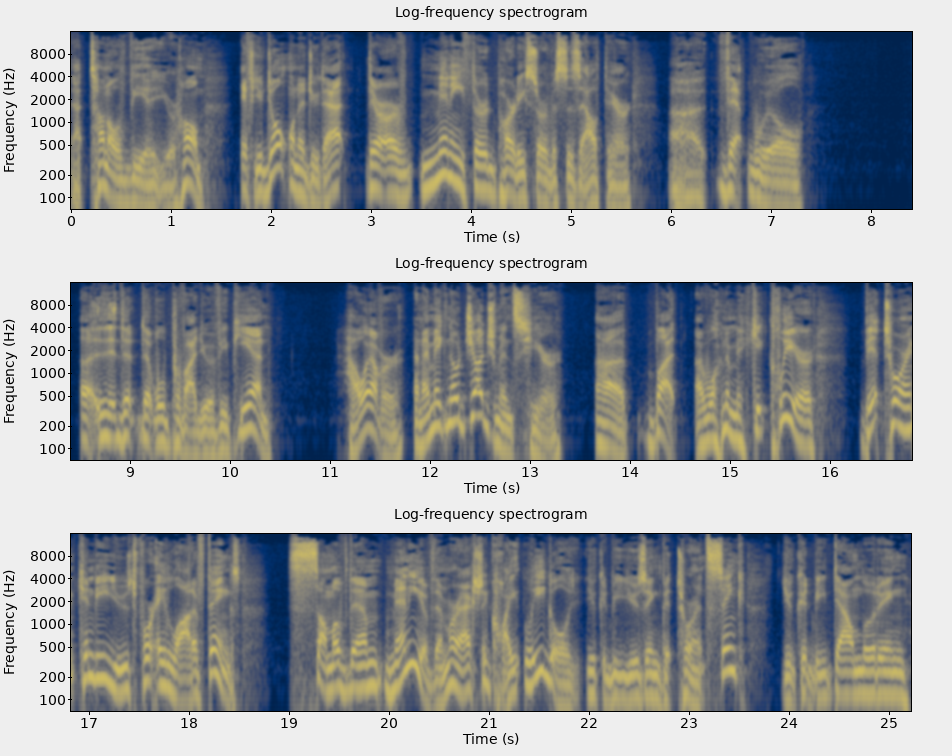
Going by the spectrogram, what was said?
that tunnel via your home. If you don't want to do that, there are many third party services out there uh, that will uh, that that will provide you a VPN. However, and I make no judgments here, uh, but I want to make it clear: BitTorrent can be used for a lot of things. Some of them, many of them, are actually quite legal. You could be using BitTorrent Sync. You could be downloading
